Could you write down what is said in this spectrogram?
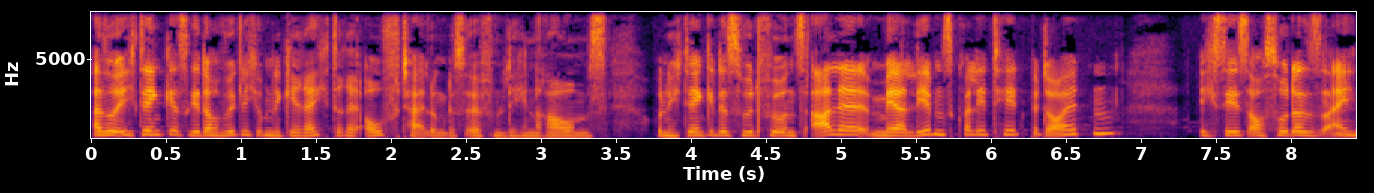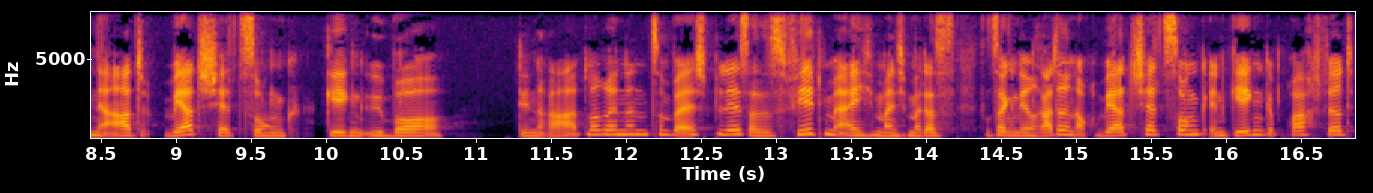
Also ich denke, es geht auch wirklich um eine gerechtere Aufteilung des öffentlichen Raums. Und ich denke, das wird für uns alle mehr Lebensqualität bedeuten. Ich sehe es auch so, dass es eigentlich eine Art Wertschätzung gegenüber den Radlerinnen zum Beispiel ist. Also es fehlt mir eigentlich manchmal, dass sozusagen den Radlerinnen auch Wertschätzung entgegengebracht wird,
